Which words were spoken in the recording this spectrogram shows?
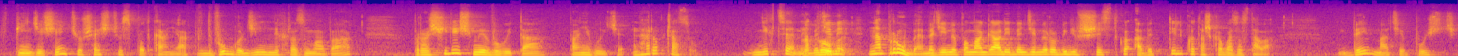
w 56 spotkaniach, w dwugodzinnych rozmowach. Prosiliśmy wójta, panie wójcie, na rok czasu. Nie chcemy. Na będziemy próbę. na próbę. Będziemy pomagali, będziemy robili wszystko, aby tylko ta szkoła została. Wy macie pójść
